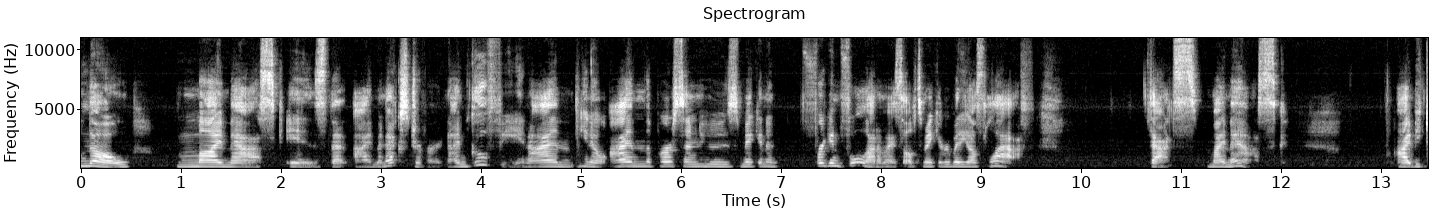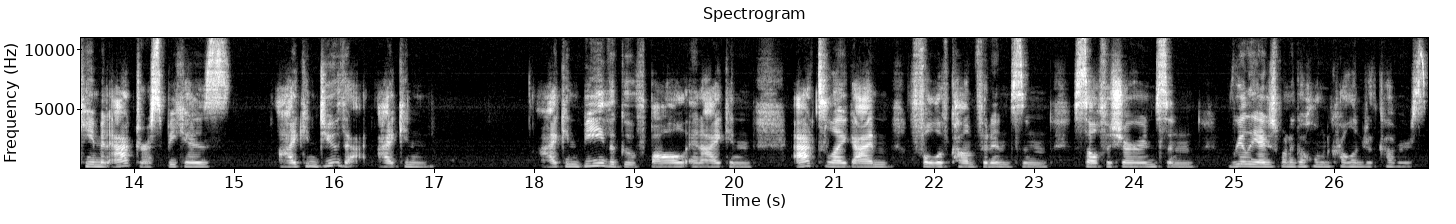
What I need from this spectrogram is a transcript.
no, my mask is that I'm an extrovert and I'm goofy and I'm, you know, I'm the person who's making a friggin' fool out of myself to make everybody else laugh. That's my mask. I became an actress because I can do that. I can I can be the goofball and I can act like I'm full of confidence and self-assurance and really I just want to go home and crawl under the covers.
